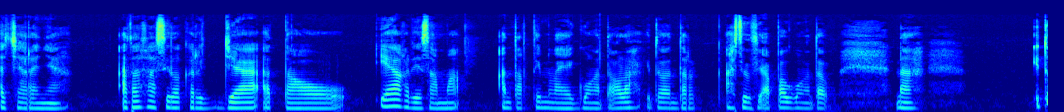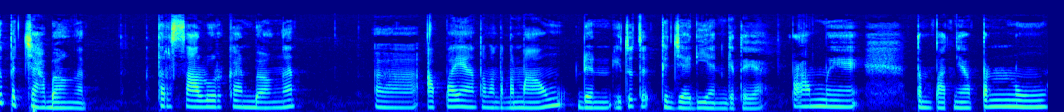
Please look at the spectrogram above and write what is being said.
acaranya. Atas hasil kerja atau ya kerja sama antar tim lah ya gue nggak tau lah itu antar hasil siapa gue nggak tau nah itu pecah banget tersalurkan banget uh, apa yang teman-teman mau dan itu kejadian gitu ya. Rame tempatnya penuh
